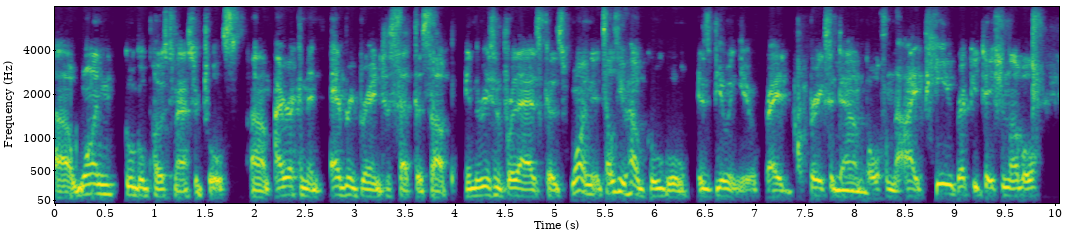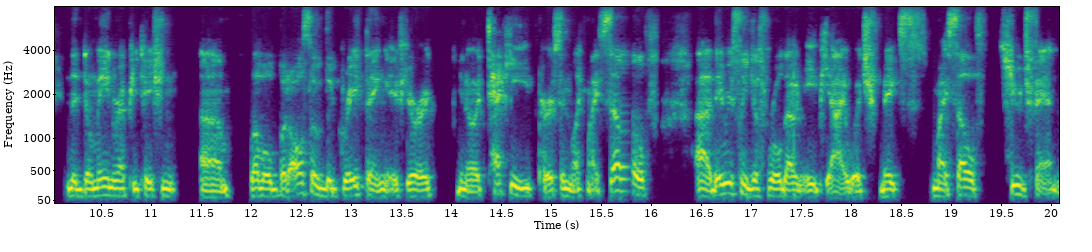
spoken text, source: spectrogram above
Uh, one, Google Postmaster tools. Um, I recommend every brand to set this up. And the reason for that is because one, it tells you how Google is viewing you, right? It breaks it down mm-hmm. both on the IP reputation level and the domain reputation um, level. But also the great thing, if you're a you know a techie person like myself, uh, they recently just rolled out an API, which makes myself huge fan.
